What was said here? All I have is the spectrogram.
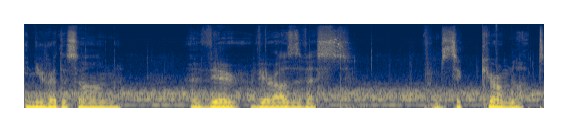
and you heard the song Vir from Securumlat.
